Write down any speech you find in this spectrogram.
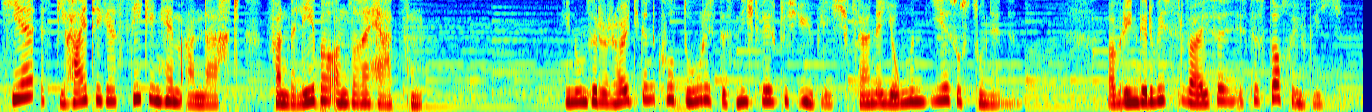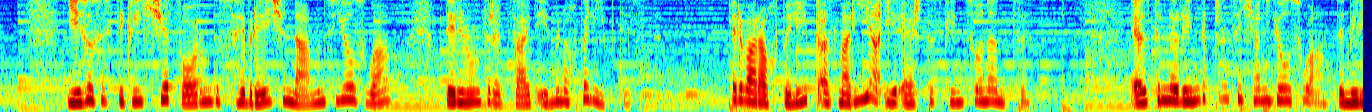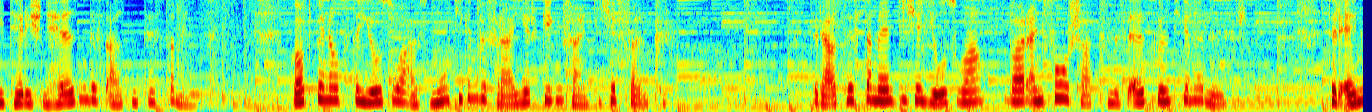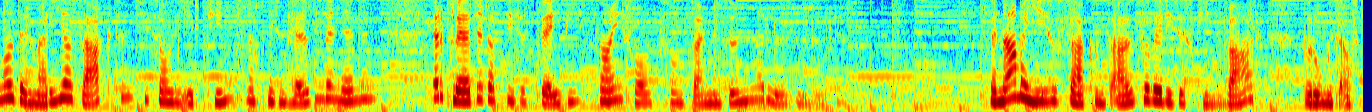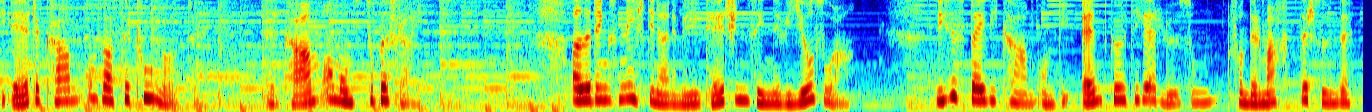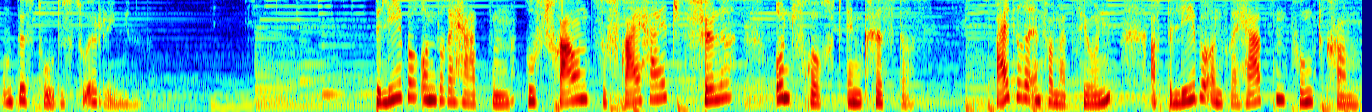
Hier ist die heutige Seeking Him Andacht von Belebe unsere Herzen. In unserer heutigen Kultur ist es nicht wirklich üblich, kleine Jungen Jesus zu nennen. Aber in gewisser Weise ist es doch üblich. Jesus ist die griechische Form des hebräischen Namens Josua, der in unserer Zeit immer noch beliebt ist. Er war auch beliebt, als Maria ihr erstes Kind so nannte. Eltern erinnerten sich an Josua, den militärischen Helden des Alten Testaments. Gott benutzte Josua als mutigen Befreier gegen feindliche Völker. Der alttestamentliche Josua war ein Vorschatten des endgültigen Erlösers. Der Engel, der Maria sagte, sie solle ihr Kind nach diesem Helden benennen, erklärte, dass dieses Baby sein Volk von seinen Sünden erlösen würde. Der Name Jesus sagt uns also, wer dieses Kind war, warum es auf die Erde kam und was er tun wollte. Er kam, um uns zu befreien allerdings nicht in einem militärischen Sinne wie Josua. Dieses Baby kam, um die endgültige Erlösung von der Macht der Sünde und des Todes zu erringen. Belebe unsere Herzen ruft Frauen zu Freiheit, Fülle und Frucht in Christus. Weitere Informationen auf belebeunsereherzen.com.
